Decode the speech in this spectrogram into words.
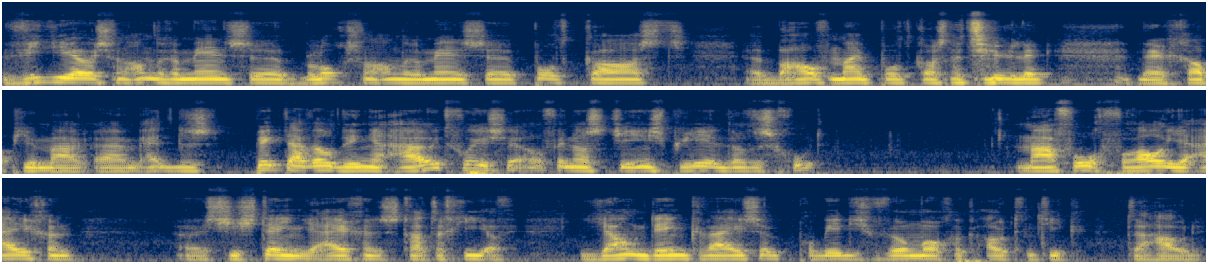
video's van andere mensen, blogs van andere mensen, podcasts. Uh, behalve mijn podcast natuurlijk. Nee, grapje. Maar um, dus pik daar wel dingen uit voor jezelf. En als het je inspireert, dat is goed. Maar volg vooral je eigen uh, systeem, je eigen strategie of jouw denkwijze. Probeer die zoveel mogelijk authentiek te houden.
